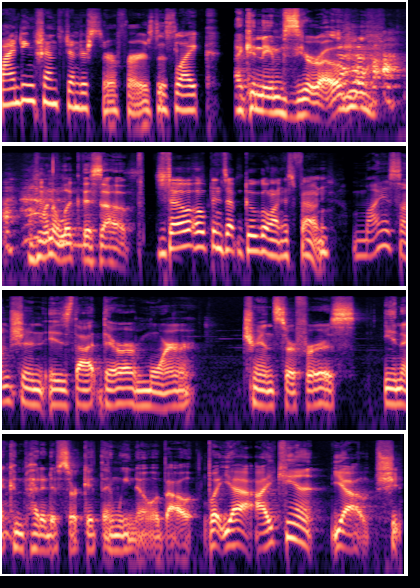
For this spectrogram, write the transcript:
finding transgender surfers is like. I can name zero. I'm to look this up. Zoe opens up Google on his phone. My assumption is that there are more trans surfers in a competitive circuit than we know about. But yeah, I can't. Yeah, she,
